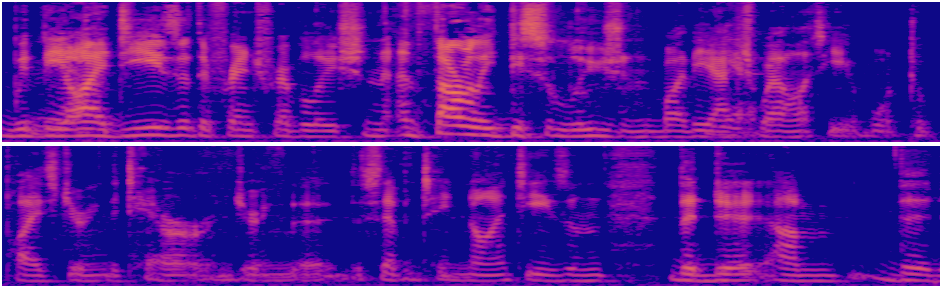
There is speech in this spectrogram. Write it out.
with the Yeah. ideas of the French Revolution, and thoroughly disillusioned by the Yeah. actuality of what took place during the Terror and during the, the 1790s and the de, um, the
